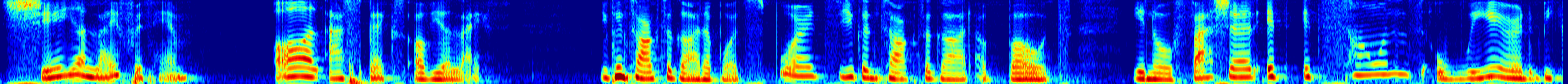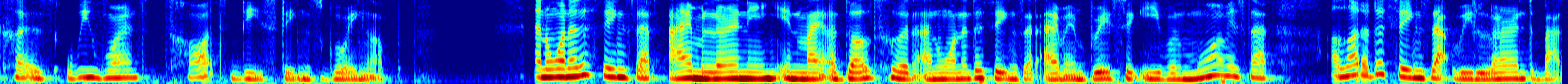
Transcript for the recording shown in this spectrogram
share your life with Him, all aspects of your life. You can talk to God about sports, you can talk to God about, you know, fashion. It, it sounds weird because we weren't taught these things growing up. And one of the things that I'm learning in my adulthood, and one of the things that I'm embracing even more, is that a lot of the things that we learned back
